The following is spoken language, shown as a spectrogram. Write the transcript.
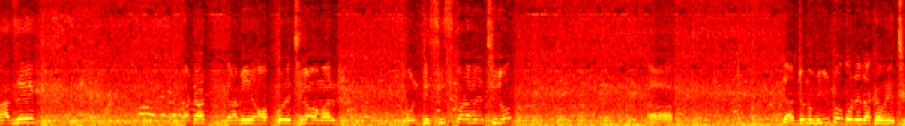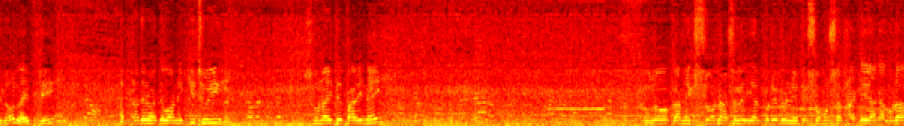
মাঝে হঠাৎ আমি অফ করেছিলাম, আমার ফোনটি সিজ করা হয়েছিল। যার জন্য মিউটও করে রাখা হয়েছিল লাইভটি। আপনাদের হয়তো অনেক কিছুই শোনাইতে পারি নাই। স্লো কানেকশন আসলে এয়ারপোর্টে একটু নেটের সমস্যা থাকে আগাগোড়া।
